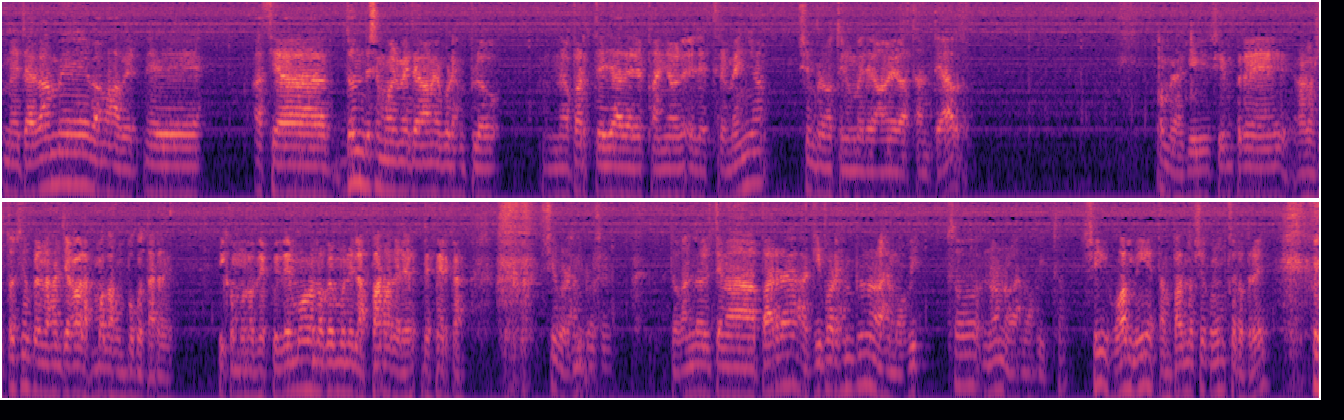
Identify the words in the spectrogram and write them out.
metagame, vamos a ver. eh, ¿Hacia dónde se mueve el metagame, por ejemplo? Una parte ya del español, el extremeño. Siempre hemos tenido un metagame bastante agro. Hombre, aquí siempre. A nosotros siempre nos han llegado las modas un poco tarde. Y como nos descuidemos, no vemos ni las parras de, de cerca. Sí, por ejemplo, tocando el tema parras, aquí por ejemplo no las hemos visto. No, no las hemos visto. Sí, Juanmi estampándose con un 0-3. Sí,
